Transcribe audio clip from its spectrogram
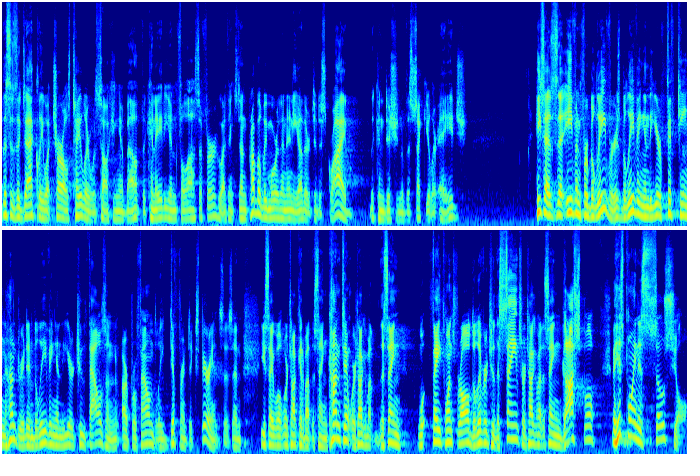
this is exactly what Charles Taylor was talking about, the Canadian philosopher, who I think has done probably more than any other to describe the condition of the secular age. He says that even for believers, believing in the year 1500 and believing in the year 2000 are profoundly different experiences. And you say, well, we're talking about the same content, we're talking about the same faith once for all delivered to the saints, we're talking about the same gospel. But his point is social.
